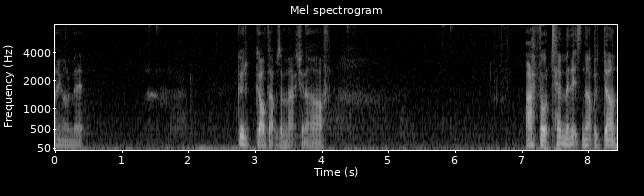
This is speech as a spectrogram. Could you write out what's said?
hang on a minute. Good God, that was a match and a half. I thought 10 minutes and that was done.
